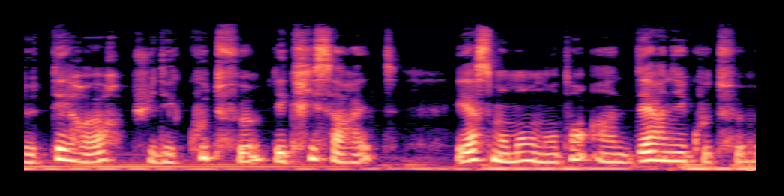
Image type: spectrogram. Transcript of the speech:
de terreur, puis des coups de feu. Les cris s'arrêtent et à ce moment on entend un dernier coup de feu.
